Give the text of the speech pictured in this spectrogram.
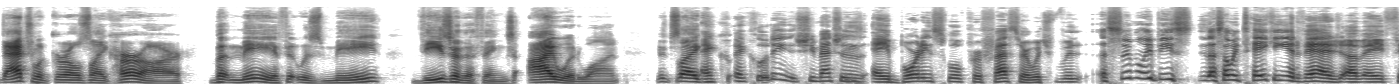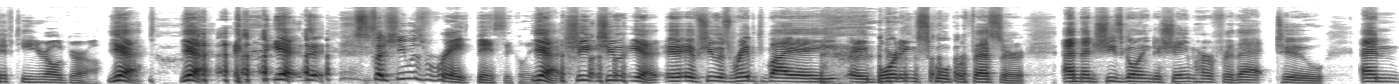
that's what girls like her are. But me, if it was me, these are the things I would want. It's like, and including she mentions a boarding school professor, which would assumably be s- uh, somebody taking advantage of a 15 year old girl. yeah, yeah, yeah. so she was raped, basically. Yeah, she she yeah. If she was raped by a a boarding school professor, and then she's going to shame her for that too. And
